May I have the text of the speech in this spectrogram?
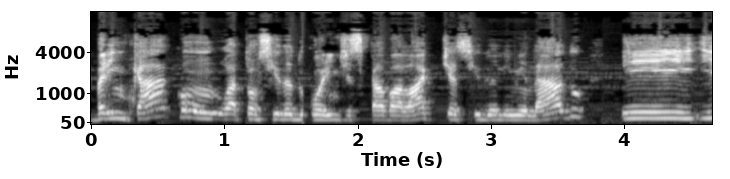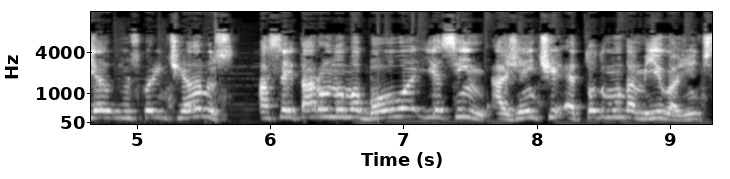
brincar com a torcida do Corinthians que estava lá, que tinha sido eliminado, e, e os corintianos aceitaram numa boa e assim, a gente é todo mundo amigo, a gente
